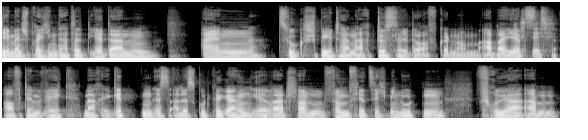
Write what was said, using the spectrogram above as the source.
Dementsprechend hattet ihr dann einen Zug später nach Düsseldorf genommen. Aber jetzt Richtig. auf dem Weg nach Ägypten ist alles gut gegangen. Ihr wart schon 45 Minuten früher am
